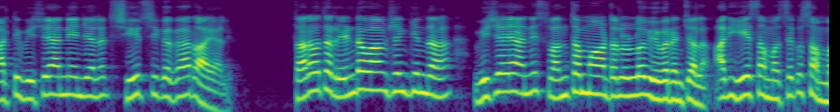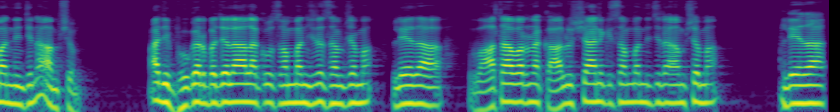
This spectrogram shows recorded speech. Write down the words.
అట్టి విషయాన్ని ఏం చేయాలంటే శీర్షికగా రాయాలి. తర్వాత రెండవ అంశం కింద విషయాన్ని స్వంత మాటలలో వివరించాలి. అది ఏ సమస్యకు సంబంధించిన అంశం? అది భూగర్భ జలాలకు సంబంధించిన అంశమా లేదా వాతావరణ కాలుష్యానికి సంబంధించిన అంశమా? లేదా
